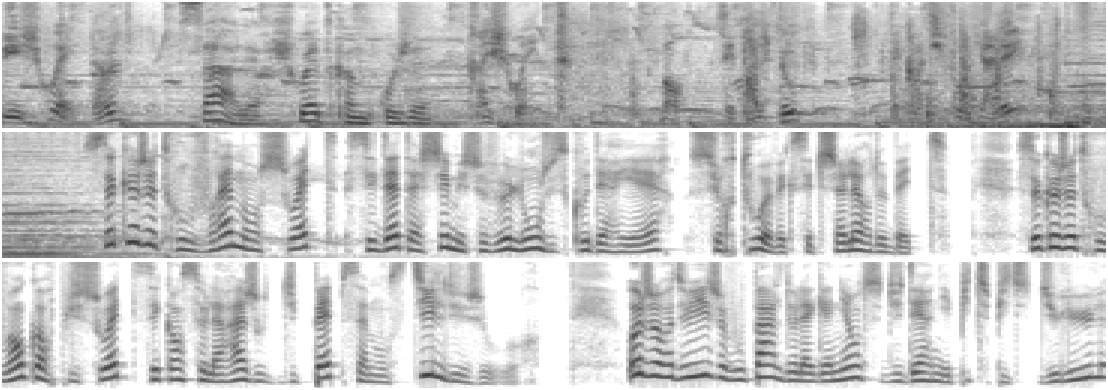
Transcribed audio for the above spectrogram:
Il est chouette, hein Ça a l'air chouette comme projet. Très chouette. Bon, c'est pas le tout, mais quand il faut y aller... Ce que je trouve vraiment chouette, c'est d'attacher mes cheveux longs jusqu'au derrière, surtout avec cette chaleur de bête. Ce que je trouve encore plus chouette, c'est quand cela rajoute du peps à mon style du jour. Aujourd'hui, je vous parle de la gagnante du dernier Pitch Pitch du LUL,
